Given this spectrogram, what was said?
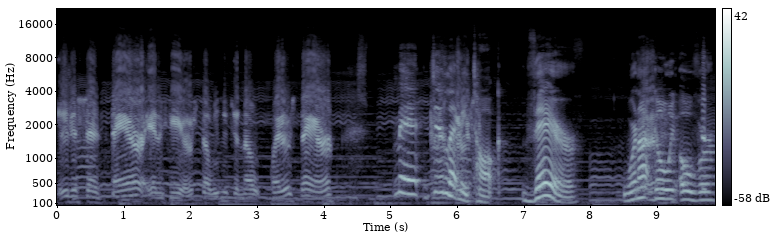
you just said there and here, so we need to know where's there. Man, just let me talk. There, we're not going over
